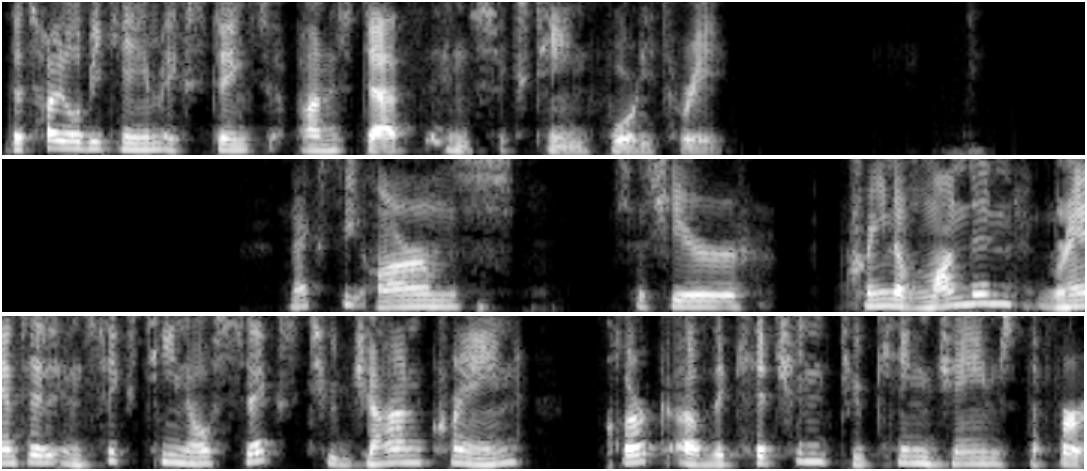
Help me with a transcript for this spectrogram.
the title became extinct upon his death in 1643. Next, the arms says here Crane of London, granted in 1606 to John Crane, clerk of the kitchen to King James I.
